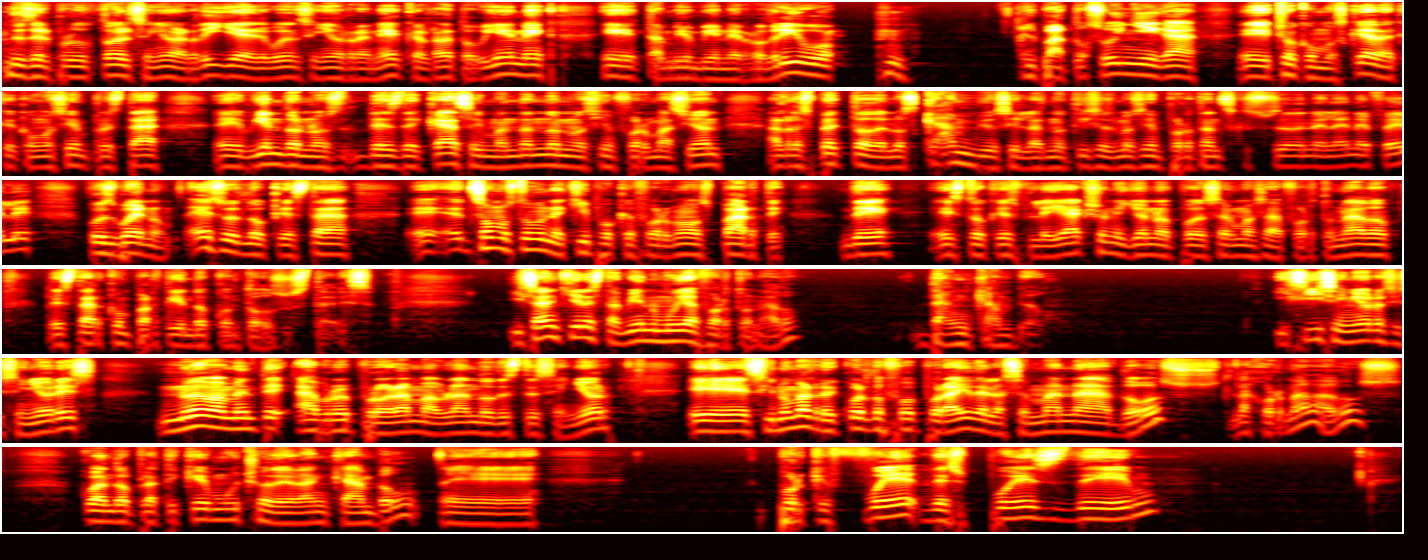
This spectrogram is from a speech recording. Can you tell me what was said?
desde el productor, el señor Ardilla, el buen señor René, que al rato viene, eh, también viene Rodrigo. el Pato Zúñiga, eh, Choco Mosqueda, que como siempre está eh, viéndonos desde casa y mandándonos información al respecto de los cambios y las noticias más importantes que suceden en la NFL, pues bueno, eso es lo que está, eh, somos todo un equipo que formamos parte de esto que es Play Action y yo no puedo ser más afortunado de estar compartiendo con todos ustedes. ¿Y saben quién es también muy afortunado? Dan Campbell. Y sí, señoras y señores, nuevamente abro el programa hablando de este señor. Eh, si no mal recuerdo, fue por ahí de la semana 2, la jornada 2, cuando platiqué mucho de Dan Campbell. Eh, porque fue después de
